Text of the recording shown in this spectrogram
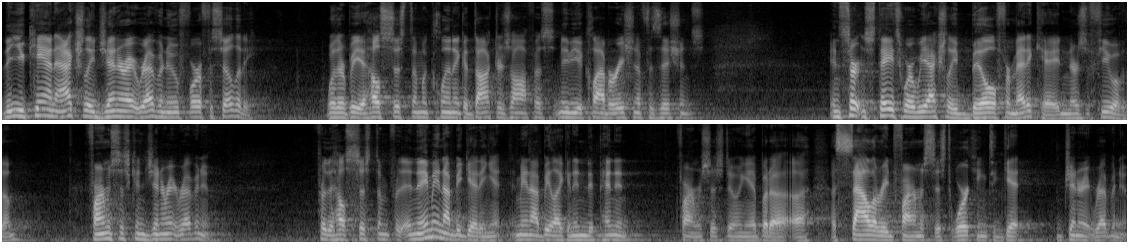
that you can actually generate revenue for a facility, whether it be a health system, a clinic, a doctor's office, maybe a collaboration of physicians. In certain states where we actually bill for Medicaid, and there's a few of them, pharmacists can generate revenue for the health system, for, and they may not be getting it. It may not be like an independent pharmacist doing it, but a, a, a salaried pharmacist working to get generate revenue.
